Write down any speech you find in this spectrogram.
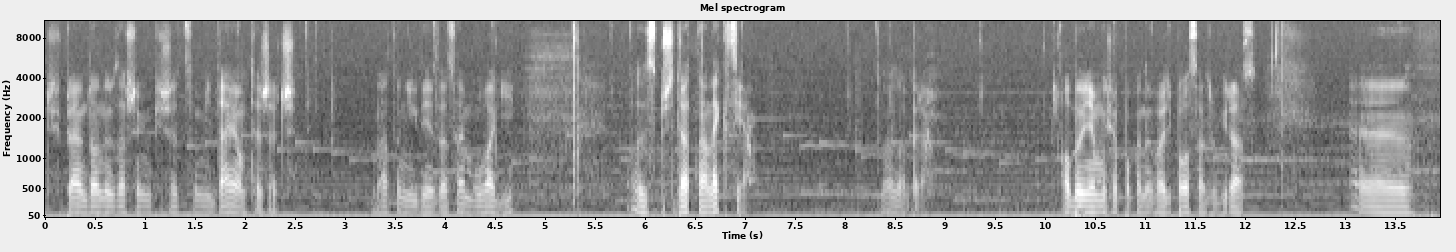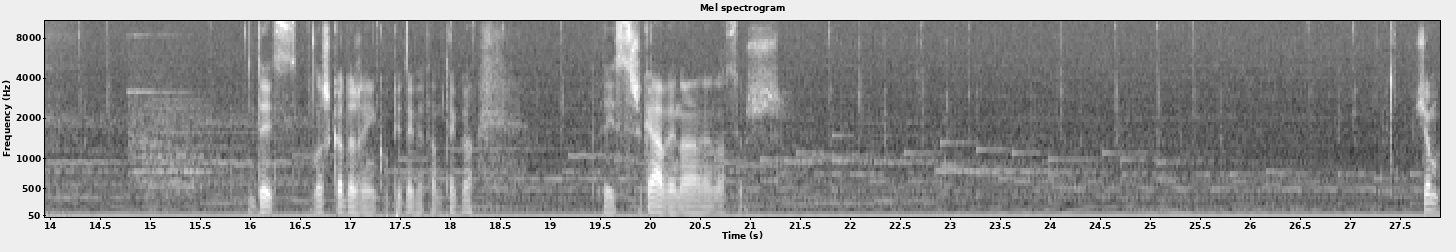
Czyli w prawym dolnym zawsze mi pisze, co mi dają te rzeczy. Na to nigdy nie zwracałem uwagi. To jest przydatna lekcja. No dobra. Oby nie musiał pokonywać bossa drugi raz. Eee... Dys. No szkoda, że nie kupię tego tamtego. To jest strzykawny, no ale no cóż. Siom.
